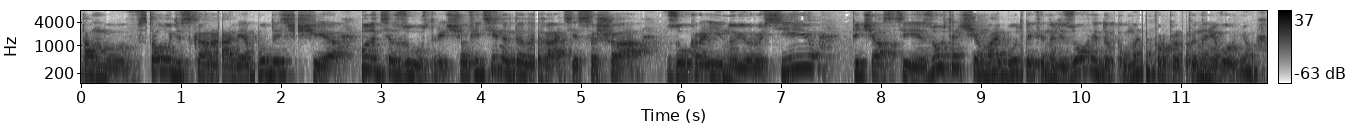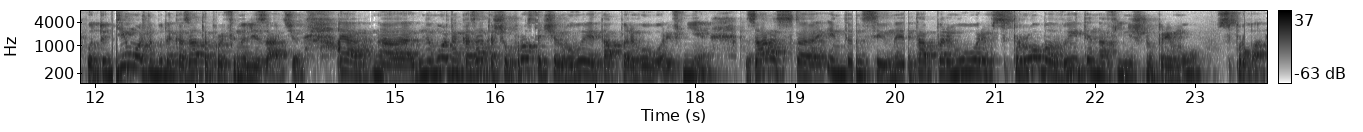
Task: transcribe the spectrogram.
там в Саудівська Аравія буде ще буде ця зустріч офіційних делегацій США з Україною і Росією. Під час цієї зустрічі має бути фіналізований документ про припинення вогню. От тоді можна буде казати про фіналізацію, але е, не можна казати, що просто черговий етап переговорів. Ні, зараз е, інтенсивний етап переговорів. Спроба вийти на фінішну пряму. Спроба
